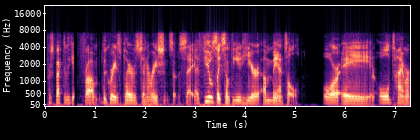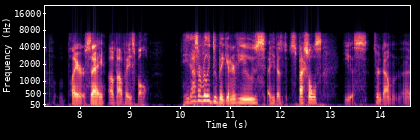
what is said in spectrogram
perspective to get from the greatest player of his generation, so to say. It feels like something you'd hear a Mantle or a an old timer player say about baseball. He doesn't really do big interviews. He doesn't do specials. He has turned down uh,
